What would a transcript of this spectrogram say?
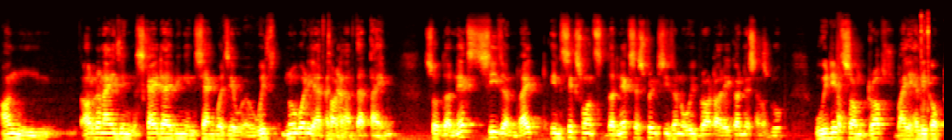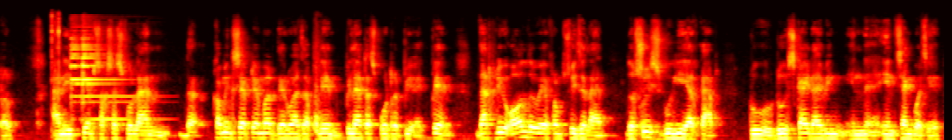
on organizing skydiving in Sangboche, which nobody had thought at that time. So the next season, right in six months, the next spring season, we brought our reconnaissance group. We did some drops by helicopter and it came successful and the coming september there was a plane pilatus porter uh, plane that flew all the way from switzerland the swiss boogie aircraft to do skydiving in uh, in Sangboche.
